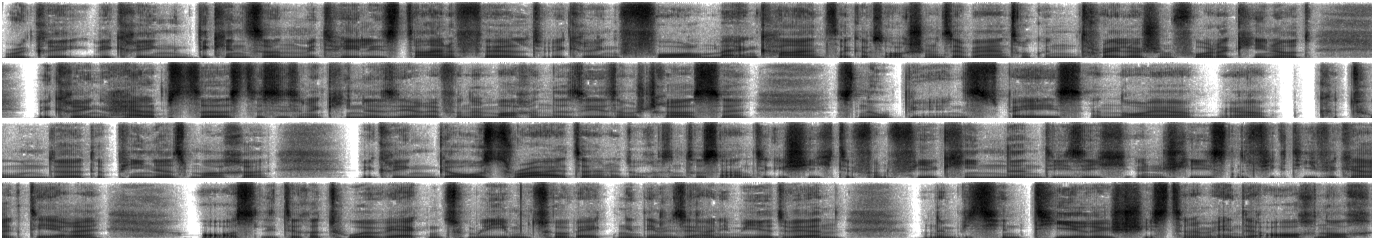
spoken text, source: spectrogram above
Wir, krieg, wir kriegen Dickinson mit Haley Steinfeld. Wir kriegen Fall Mankind, da gab es auch schon einen sehr beeindruckenden Trailer schon vor der Keynote. Wir kriegen Helpsters, das ist eine Kinderserie von den Machern der Sesamstraße. Snoopy in Space, ein neuer ja, Cartoon der, der Peanuts-Macher. Wir kriegen Ghostwriter, eine durchaus interessante Geschichte von vier Kindern, die sich entschließen, fiktive Charaktere aus Literaturwerken zum Leben zu erwecken, indem sie animiert werden. Und ein bisschen tierisch ist dann am Ende auch noch.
